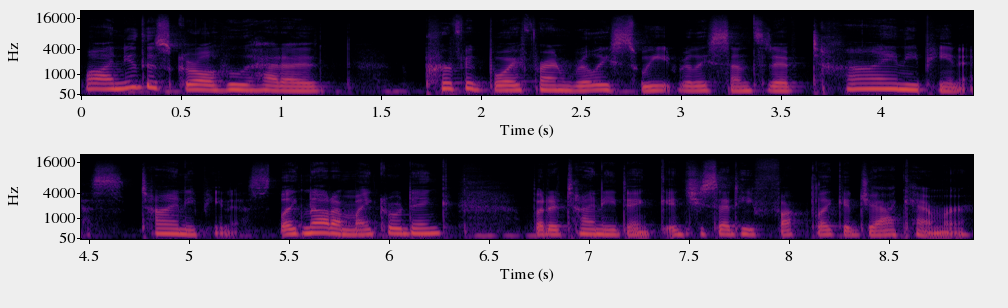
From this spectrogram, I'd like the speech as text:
well, I knew this girl who had a perfect boyfriend, really sweet, really sensitive, tiny penis, tiny penis, like not a micro dink, but a tiny dink. And she said he fucked like a jackhammer,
